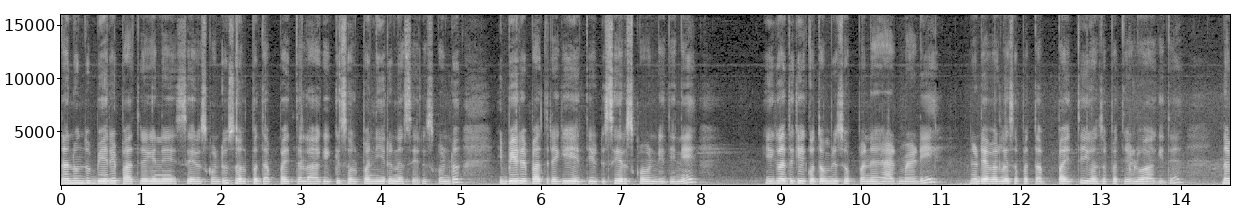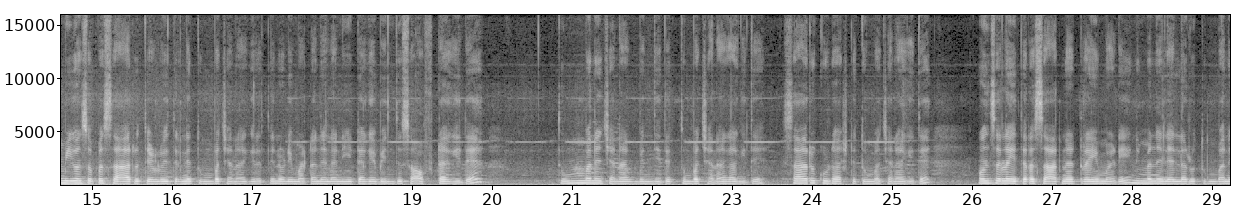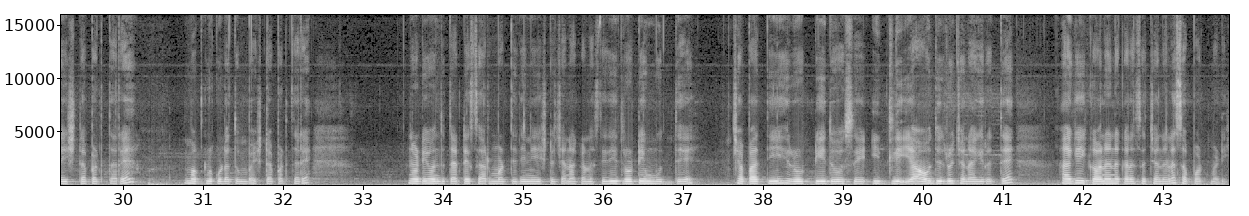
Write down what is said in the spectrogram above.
ನಾನೊಂದು ಬೇರೆ ಪಾತ್ರೆಗೆ ಸೇರಿಸ್ಕೊಂಡು ಸ್ವಲ್ಪ ದಪ್ಪ ಇತ್ತಲ್ಲ ಹಾಗಾಗಿ ಸ್ವಲ್ಪ ನೀರನ್ನು ಸೇರಿಸ್ಕೊಂಡು ಈ ಬೇರೆ ಪಾತ್ರೆಗೆ ಎತ್ತಿ ಸೇರಿಸ್ಕೊಂಡಿದ್ದೀನಿ. ಈಗ ಅದಕ್ಕೆ ಕೊತ್ತಂಬರಿ ಸೊಪ್ಪನ್ನು ಆ್ಯಡ್ ಮಾಡಿ. ನೋಡಿ, ಯಾವಾಗಲೂ ಸ್ವಲ್ಪ ತಪ್ಪಾಯಿತು, ಈಗ ಒಂದು ಸ್ವಲ್ಪ ತೆಳು ಆಗಿದೆ. ನಮಗೆ ಒಂದು ಸ್ವಲ್ಪ ಸಾರು ತೆಳು ಇದ್ರೇ ತುಂಬ ಚೆನ್ನಾಗಿರುತ್ತೆ. ನೋಡಿ ಮಟನ್ ಎಲ್ಲ ನೀಟಾಗಿ ಬೆಂದು ಸಾಫ್ಟಾಗಿದೆ ತುಂಬಾ ಚೆನ್ನಾಗಿ ಬೆಂದಿದೆ, ತುಂಬ ಚೆನ್ನಾಗಾಗಿದೆ. ಸಾರು ಕೂಡ ಅಷ್ಟೇ, ತುಂಬ ಚೆನ್ನಾಗಿದೆ. ಒಂದು ಸಲ ಈ ಥರ ಸಾರನ್ನ ಟ್ರೈ ಮಾಡಿ, ನಿಮ್ಮನೇಲಿ ಎಲ್ಲರೂ ತುಂಬಾ ಇಷ್ಟಪಡ್ತಾರೆ. ಮಕ್ಕಳು ಕೂಡ ತುಂಬ ಇಷ್ಟಪಡ್ತಾರೆ. ನೋಡಿ, ಒಂದು ತಟ್ಟೆಗೆ ಸರ್ವ್ ಮಾಡ್ತಿದ್ದೀನಿ, ಎಷ್ಟು ಚೆನ್ನಾಗಿ ಕಾಣಿಸ್ತಿದೆ. ಇದು ರೊಟ್ಟಿ ಮುದ್ದೆ ಚಪಾತಿ ರೊಟ್ಟಿ ದೋಸೆ ಇಡ್ಲಿ ಯಾವುದಿದ್ರೂ ಚೆನ್ನಾಗಿರುತ್ತೆ. ಹಾಗೆ ಈ ಕವನನ ಕನಸು ಚಾನೆಲ್ನ ಸಪೋರ್ಟ್ ಮಾಡಿ.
